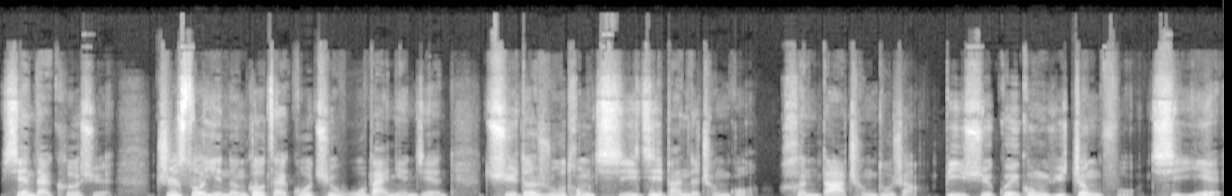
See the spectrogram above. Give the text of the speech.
现代科学之所以能够在过去五百年间取得如同奇迹般的成果，很大程度上必须归功于政府、企业、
